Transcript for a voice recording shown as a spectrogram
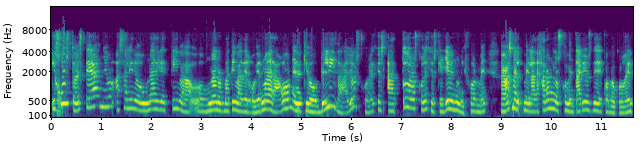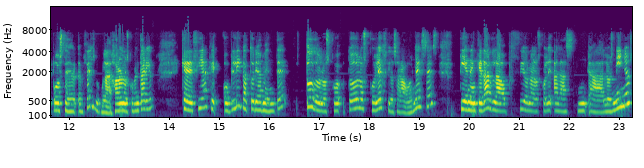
Y justo este año ha salido una directiva o una normativa del gobierno de Aragón en el que obliga a los colegios, a todos los colegios que lleven uniforme, además me, la dejaron en los comentarios de cuando colgué el post en, en Facebook, me la dejaron en los comentarios, que decía que obligatoriamente todos los, todos los colegios aragoneses tienen que dar la opción a los, a, a los niños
